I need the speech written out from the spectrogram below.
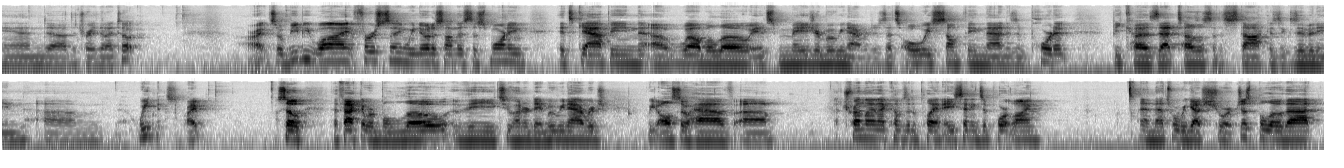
and uh, the trade that I took. All right, so BBY, first thing we noticed on this this morning, it's gapping uh, well below its major moving averages. That's always something that is important because that tells us that the stock is exhibiting um, weakness, right? So the fact that we're below the 200-day moving average, we also have uh, a trend line that comes into play, an ascending support line, and that's where we got short, just below that.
